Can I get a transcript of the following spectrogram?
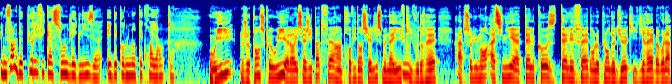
une forme de purification de l'Église et des communautés croyantes? Oui, je pense que oui. Alors il ne s'agit pas de faire un providentialisme naïf qui mm. voudrait absolument assigner à telle cause tel effet dans le plan de Dieu qui dirait bah voilà,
